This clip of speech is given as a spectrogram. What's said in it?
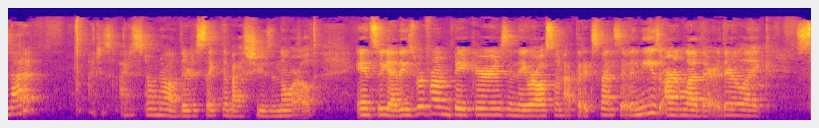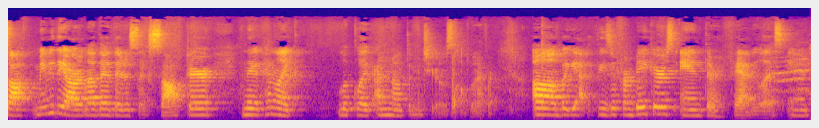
not I just, I just don't know. They're just like the best shoes in the world. And so yeah, these were from Baker's and they were also not that expensive. And these aren't leather. They're like soft. Maybe they are leather. They're just like softer. And they kind of like look like, I don't know what the material is called, whatever. Um, but yeah, these are from Baker's and they're fabulous. And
